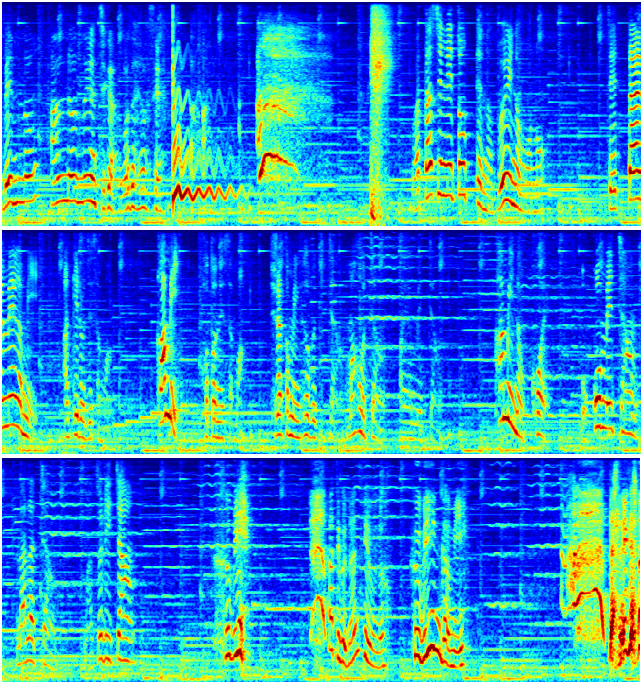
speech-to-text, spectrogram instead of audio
弁論？反論の余地がございません。私にとっての V のもの絶対女神アキロジ様神琴音様白神吹雪ちゃん真帆ちゃん神の声お米ちゃん奈々ちゃんまつりちゃん不憫。待ってこれなんていうの？不憫神。誰が不憫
